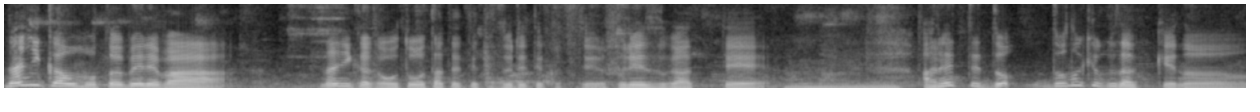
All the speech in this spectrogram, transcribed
何かを求めれば何かが音を立てて崩れてくっていうフレーズがあってあれってどどの曲だっけな？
